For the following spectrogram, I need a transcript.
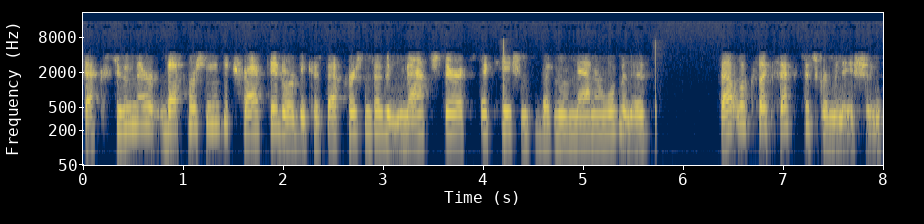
sex to whom that person is attracted or because that person doesn't match their expectations about who a man or woman is, that looks like sex discrimination.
